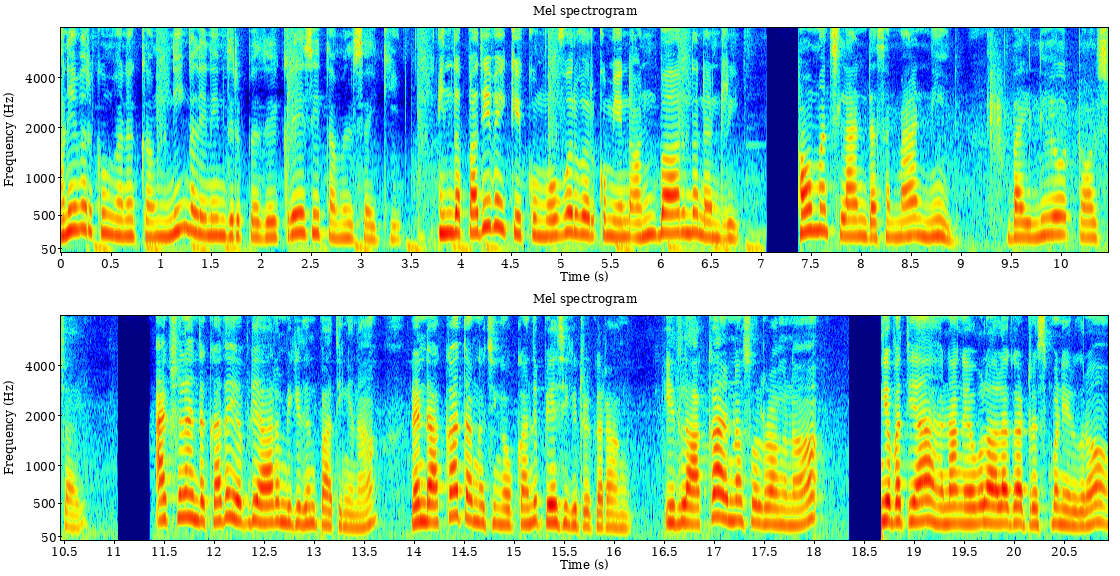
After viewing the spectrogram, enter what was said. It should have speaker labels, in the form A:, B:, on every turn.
A: அனைவருக்கும் வணக்கம். நீங்கள் இணைந்திருப்பது கிரேசி தமிழ் சைக்கி இந்த பதிவை கேட்கும் ஒவ்வொருவருக்கும் என் அன்பார்ந்த நன்றி. How much land does a man need by Leo Tolstoy ஆக்சுவலாக இந்த கதை எப்படி ஆரம்பிக்குதுன்னு பார்த்தீங்கன்னா ரெண்டு அக்கா தங்கச்சிங்க உட்காந்து பேசிக்கிட்டு இருக்கிறாங்க. இதில் அக்கா என்ன சொல்கிறாங்கன்னா இங்கே பார்த்தியா நாங்கள் எவ்வளோ அழகாக ட்ரெஸ் பண்ணியிருக்கிறோம்.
